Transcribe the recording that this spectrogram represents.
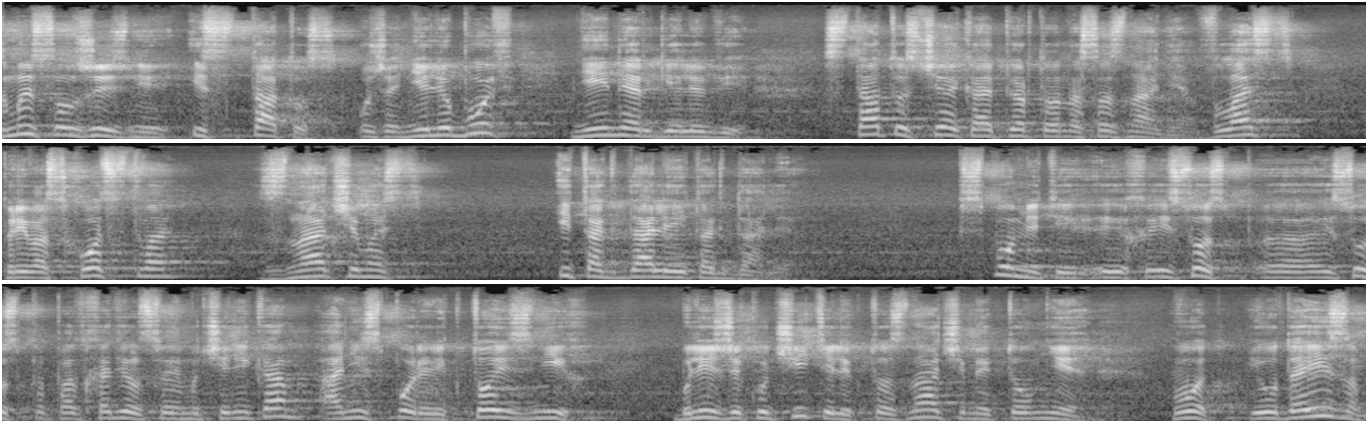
Смысл жизни и статус уже не любовь, не энергия любви. Статус человека, опертого на сознание. Власть, превосходство, значимость и так далее, и так далее. Вспомните, Иисус, э, Иисус подходил к своим ученикам, они спорили, кто из них ближе к учителю, кто значимее, кто умнее. Вот, иудаизм,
